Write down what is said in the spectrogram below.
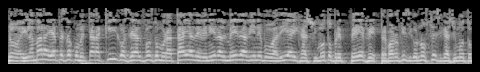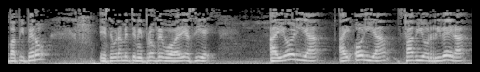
No, y la Mara ya empezó a comentar aquí, José Alfonso Morataya, de venir Almeida, viene Bobadía y Hashimoto pre- PF, preparador físico, no sé si Hashimoto, papi, pero eh, seguramente mi profe Bobadía sí. eh. Hay Oria, hay Oria, Fabio Rivera,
